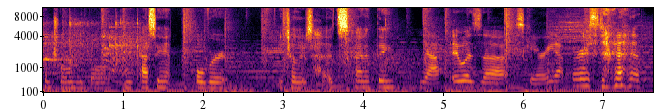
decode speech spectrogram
controlling the ball and passing it over each other's heads kind of thing. Yeah, it was uh, scary at first.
